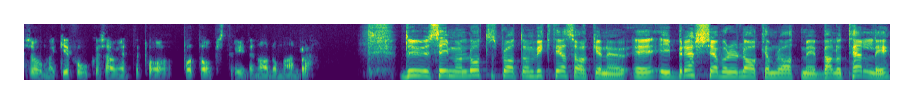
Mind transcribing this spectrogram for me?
så mycket fokus har vi inte på, på toppstriden och de andra. Du Simon, låt oss prata om viktiga saker nu. Eh, I Brescia var du lagkamrat med Balotelli.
